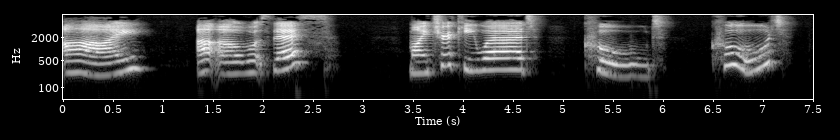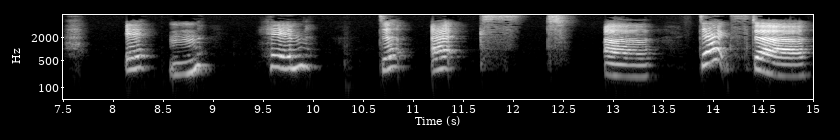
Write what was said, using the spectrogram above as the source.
I, uh-oh, what's this? My tricky word, called, called, him, him, Dexter. Uh, Dexter.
